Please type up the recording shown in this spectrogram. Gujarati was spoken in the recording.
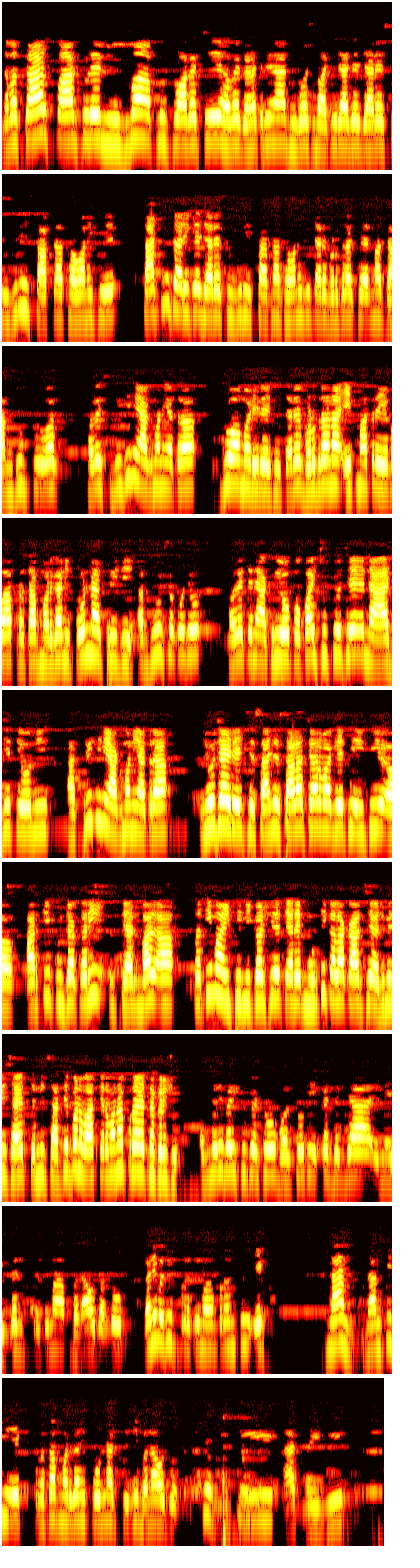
નમસ્કાર, સ્પાર્ક ટુડે ન્યૂઝમાં આપનું સ્વાગત છે. હવે ગણતરીના દિવસ બાકી રહ્યા છે જ્યારે શ્રીજીની સ્થાપના થવાની છે. સાતમી તારીખે જ્યારે શ્રીજીની સ્થાપના થવાની છે ત્યારે વડોદરા શહેરમાં ધામધૂમપૂર્વક હવે શ્રીજીની આગમન યાત્રા જોવા મળી રહી છે. ત્યારે વડોદરાના એકમાત્ર એવા પ્રતાપ મડગાની પોળના શ્રીજી. આપ જોઈ શકો છો, હવે તેને આખરી ઓપ અપાઈ ચૂક્યો છે અને આજે તેઓની આ શ્રીજીની આગમન યાત્રા યોજાઈ રહી છે. સાંજે સાડા ચાર વાગ્યાથી અહીંથી આરતી પૂજા કરી, ત્યારબાદ આ પ્રતિમા અહીંથી નીકળશે ત્યારે મૂર્તિ કલાકાર છે અજમેરી સાહેબ. તેમની સાથે પણ વાત કરવાના પ્રયત્ન કરીશું. અજમેરીભાઈ, શું કહેશો? વર્ષોથી એક જ જગ્યા એક જ પ્રતિમા બનાવો છો. ઘણી બધી પ્રતિમા પરંતુ એક નામ, નામથી એક પ્રતાપ મડગાની પોળના સ્ત્રીજી બનાવો છો. આ સ્ત્રીજી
